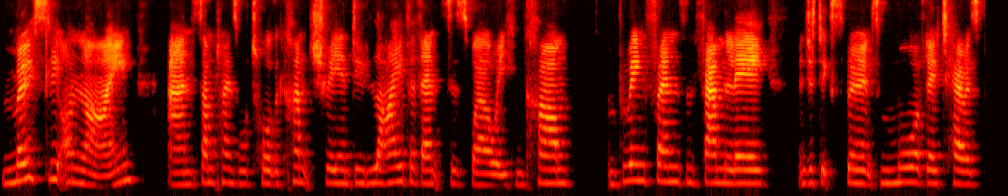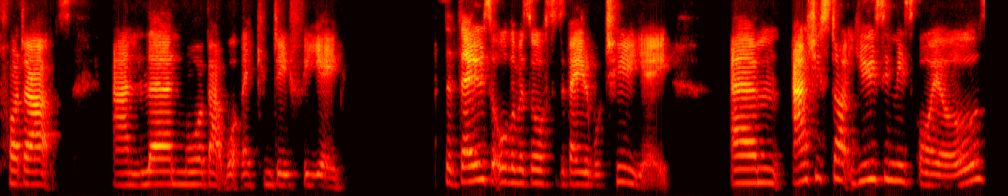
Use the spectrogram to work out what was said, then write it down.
mostly online. And sometimes we'll tour the country and do live events as well, where you can come and bring friends and family and just experience more of doTERRA's products and learn more about what they can do for you. So those are all the resources available to you. Um, as you start using these oils,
